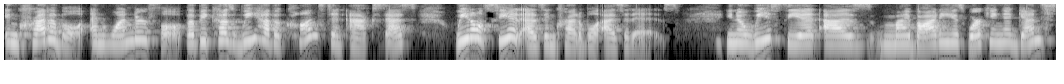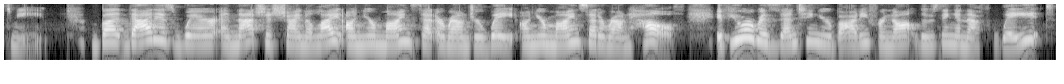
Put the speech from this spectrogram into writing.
incredible and wonderful. But because we have a constant access, we don't see it as incredible as it is. You know, we see it as my body is working against me. But that is where, and that should shine a light on your mindset around your weight, on your mindset around health. If you are resenting your body for not losing enough weight,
